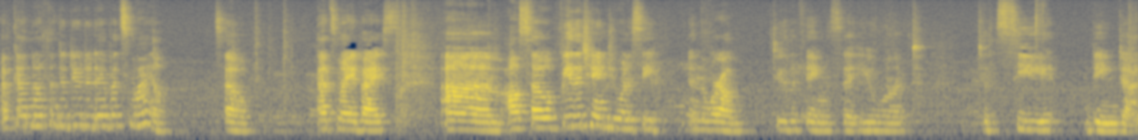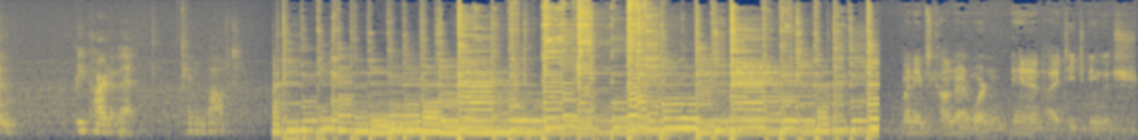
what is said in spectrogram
I've got nothing to do today but smile. So that's my advice. Um, also, be the change you want to see in the world. Do the things that you want to see being done. Be part of it. Get involved. My name is Conrad Wharton and I teach English.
